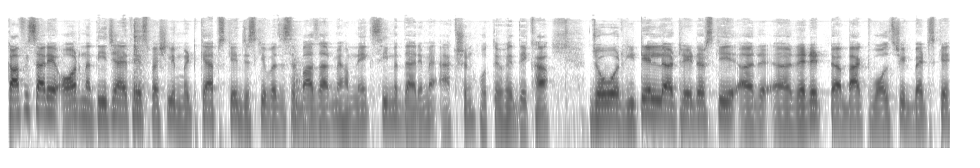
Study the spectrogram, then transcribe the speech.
काफ़ी सारे और नतीजे आए थे स्पेशली मिड कैप्स के, जिसकी वजह से बाज़ार में हमने एक सीमित दायरे में एक्शन होते हुए देखा। जो रिटेल ट्रेडर्स की Reddit backed Wall Street bets के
